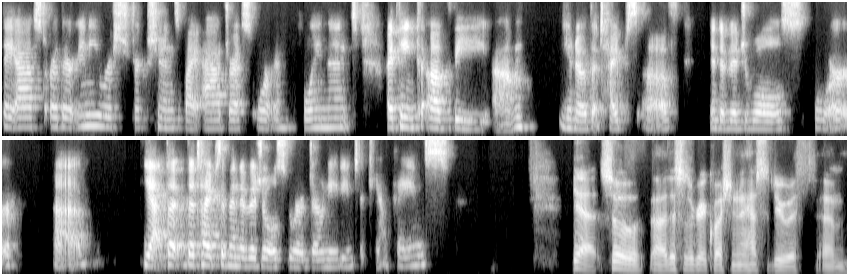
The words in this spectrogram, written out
They asked, are there any restrictions by address or employment? I think of the, um, you know, the types of individuals or, uh, yeah, the, the types of individuals who are donating to campaigns. Yeah, so uh, this is a great question. It has to do with um,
